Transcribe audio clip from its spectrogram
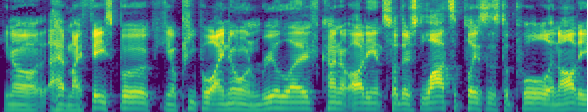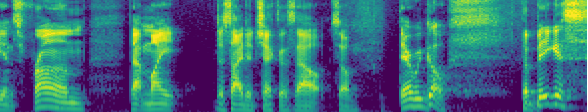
You know, I have my Facebook, you know, people I know in real life kind of audience. So there's lots of places to pull an audience from that might decide to check this out. So there we go. The biggest,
